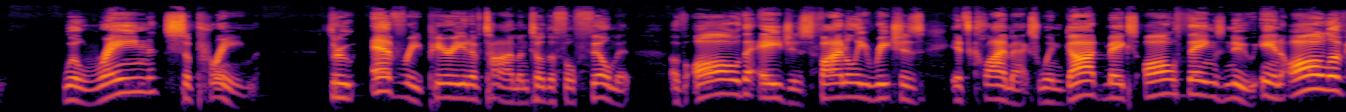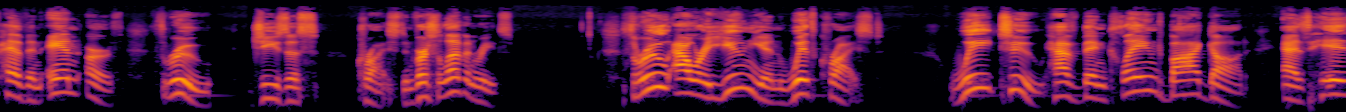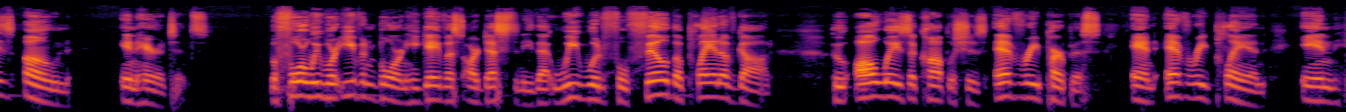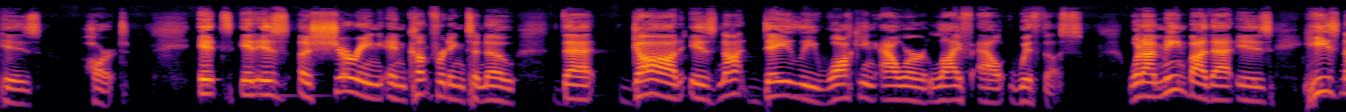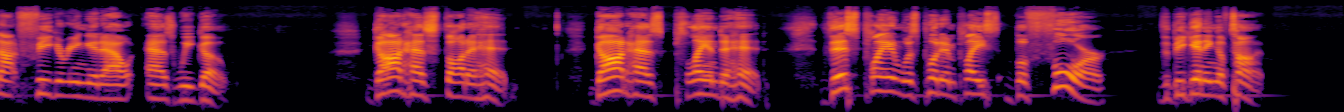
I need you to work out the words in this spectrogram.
will reign supreme through every period of time until the fulfillment of all the ages finally reaches its climax when God makes all things new in all of heaven and earth through Jesus Christ. And verse 11 reads Through our union with Christ, we too have been claimed by God as his own inheritance. Before we were even born, he gave us our destiny that we would fulfill the plan of God who always accomplishes every purpose and every plan in his heart. It, it is assuring and comforting to know that God is not daily walking our life out with us. What I mean by that is, He's not figuring it out as we go. God has thought ahead, God has planned ahead. This plan was put in place before the beginning of time.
